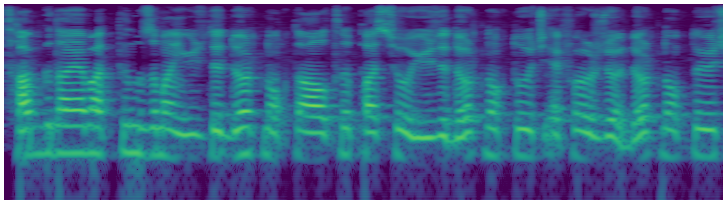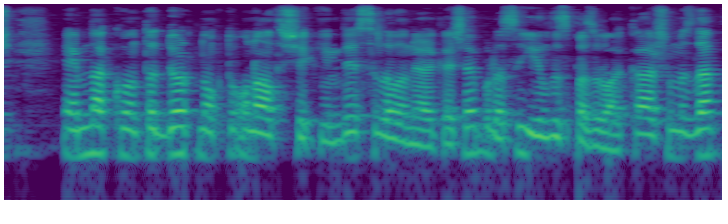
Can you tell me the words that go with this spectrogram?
Tab Gıda'ya baktığımız zaman %4.6, Paseo %4.3, Eforjo 4.3, Emlak Konta 4.16 şeklinde sıralanıyor arkadaşlar. Burası yıldız pazar olarak karşımızda.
